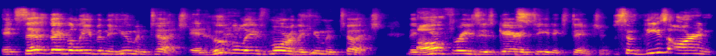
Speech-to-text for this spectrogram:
It says they believe in the human touch. And who believes more in the human touch than All- Hugh Freeze's guaranteed extension? so these aren't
